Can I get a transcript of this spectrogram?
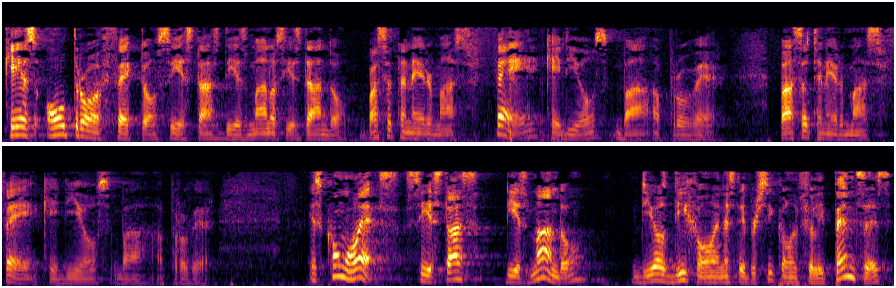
¿Qué es otro efecto si estás diezmando, si estás dando? Vas a tener más fe que Dios va a proveer. Vas a tener más fe que Dios va a proveer. Es como es. Si estás diezmando, Dios dijo en este versículo en Filipenses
